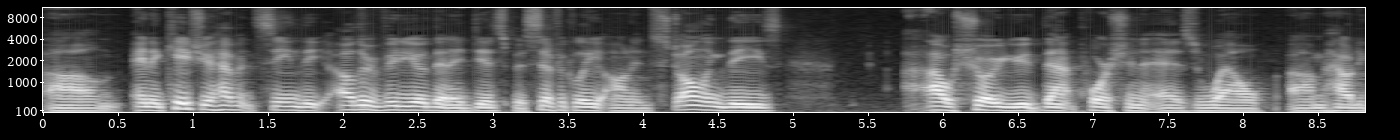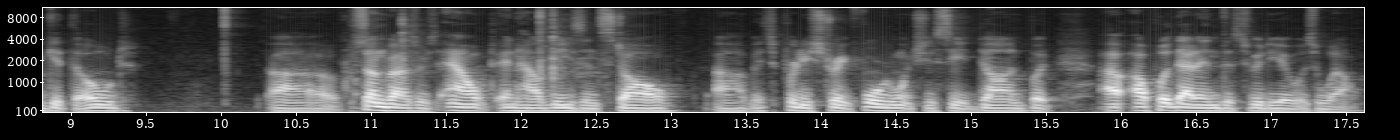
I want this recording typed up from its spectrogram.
Um, and in case you haven't seen the other video that I did specifically on installing these, I'll show you that portion as well, um, how to get the old uh, sun visors out and how these install. Uh, it's pretty straightforward once you see it done, but I'll, I'll put that in this video as well.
